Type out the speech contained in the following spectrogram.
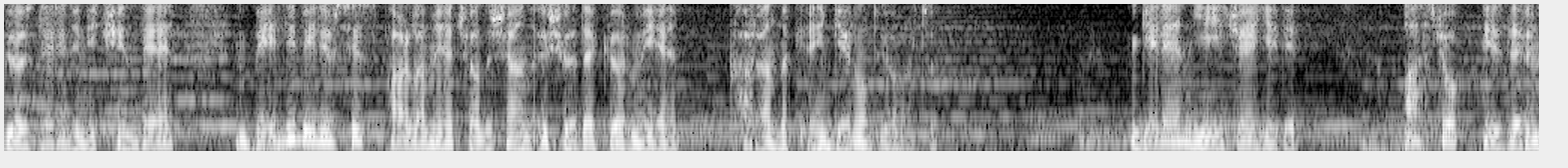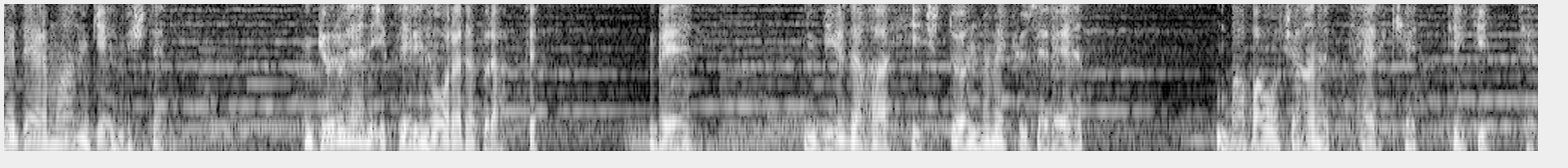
Gözlerinin içinde belli belirsiz parlamaya çalışan ışığı da görmeye karanlık engel oluyordu. Gelen yiyeceği yedi. Az çok dizlerine derman gelmişti. Görülen iplerini orada bıraktı. Ve bir daha hiç dönmemek üzere baba ocağını terk etti gitti.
